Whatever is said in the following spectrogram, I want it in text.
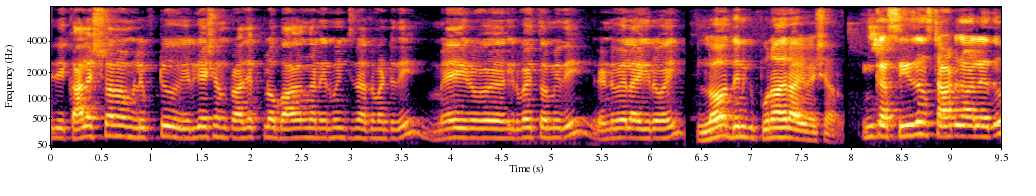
ఇది కాళేశ్వరం లిఫ్ట్ ఇరిగేషన్ ప్రాజెక్టులో భాగంగా నిర్మించినటువంటిది. మే ఇరవై ఇరవై తొమ్మిది రెండు వేల ఇరవై లో దీనికి పునాది రాయి వేశారు. ఇంకా సీజన్ స్టార్ట్ కాలేదు.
